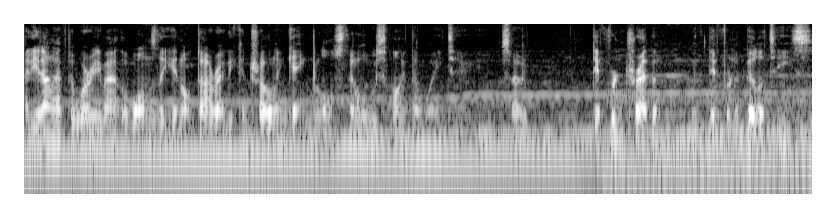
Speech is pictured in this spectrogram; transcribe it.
And you don't have to worry about the ones that you're not directly controlling getting lost, they'll always find their way to you. So, different Treven with different abilities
